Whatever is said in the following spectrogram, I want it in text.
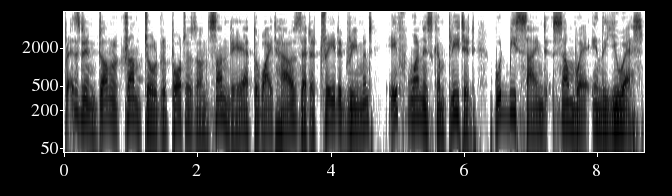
President Donald Trump told reporters on Sunday at the White House that a trade agreement, if one is completed, would be signed somewhere in the U.S.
